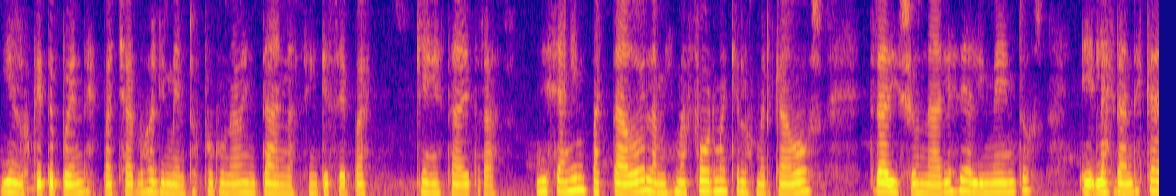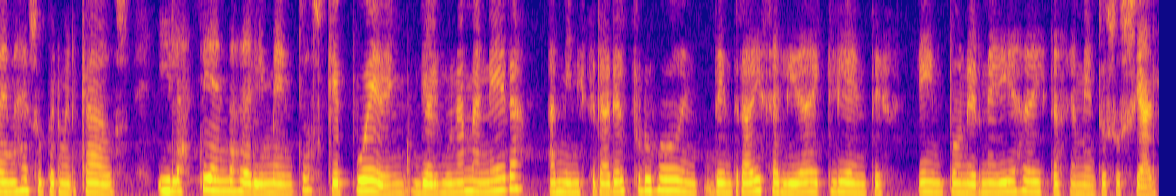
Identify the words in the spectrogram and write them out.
y en los que te pueden despachar los alimentos por una ventana sin que sepas quién está detrás. Ni se han impactado de la misma forma que los mercados tradicionales de alimentos, eh, las grandes cadenas de supermercados y las tiendas de alimentos que pueden de alguna manera administrar el flujo de, entrada y salida de clientes e imponer medidas de distanciamiento social.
